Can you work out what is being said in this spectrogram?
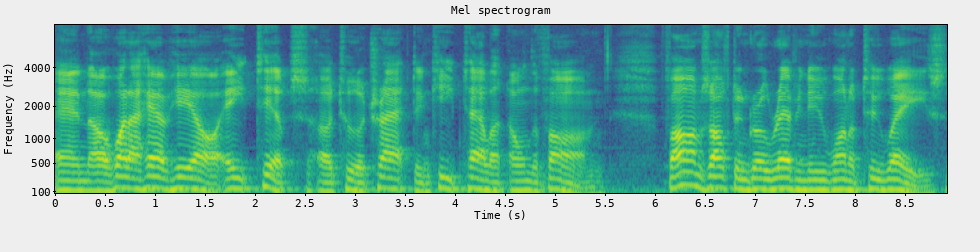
And uh, what I have here are eight tips uh, to attract and keep talent on the farm. Farms often grow revenue one of two ways.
